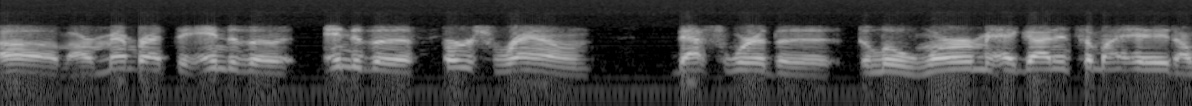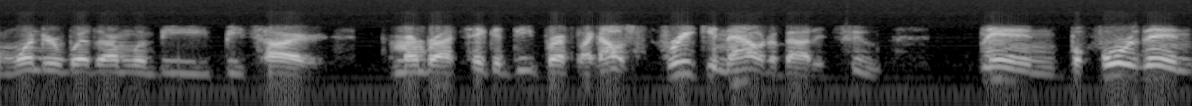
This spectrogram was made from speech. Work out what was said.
um, I remember at the end of the end of the first round, that's where the the little worm had got into my head. I wonder whether I'm going to be be tired. I remember I take a deep breath, like I was freaking out about it too. And before then,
